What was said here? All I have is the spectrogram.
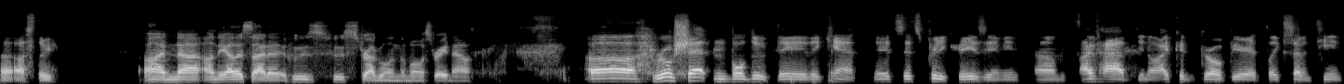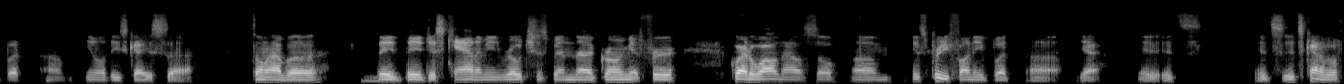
uh us three on uh, on the other side of who's who's struggling the most right now? Uh, Rochette and Bolduc, they they can't. It's it's pretty crazy. I mean, um, I've had you know I could grow a beard at like seventeen, but um, you know these guys uh, don't have a they they just can't. I mean, Roach has been uh, growing it for quite a while now, so um, it's pretty funny. But uh, yeah, it, it's it's it's kind of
